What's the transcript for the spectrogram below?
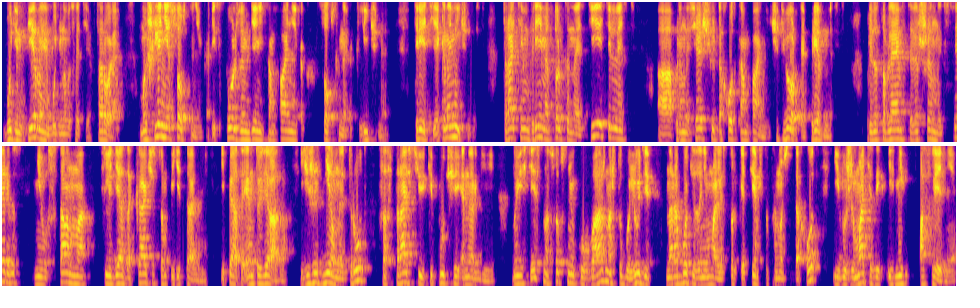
Будем первыми, будем на высоте. Второе. Мышление собственника. Используем деньги компании как собственное, как личное. Третье. Экономичность. Тратим время только на деятельность, а, приносящую доход компании. Четвертое. Преданность предоставляем совершенный сервис, неустанно следя за качеством и деталями. И пятое – энтузиазм. Ежедневный труд со страстью и кипучей энергией. Но, естественно, собственнику важно, чтобы люди на работе занимались только тем, что приносит доход, и выжимать из, их, из них последнее.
